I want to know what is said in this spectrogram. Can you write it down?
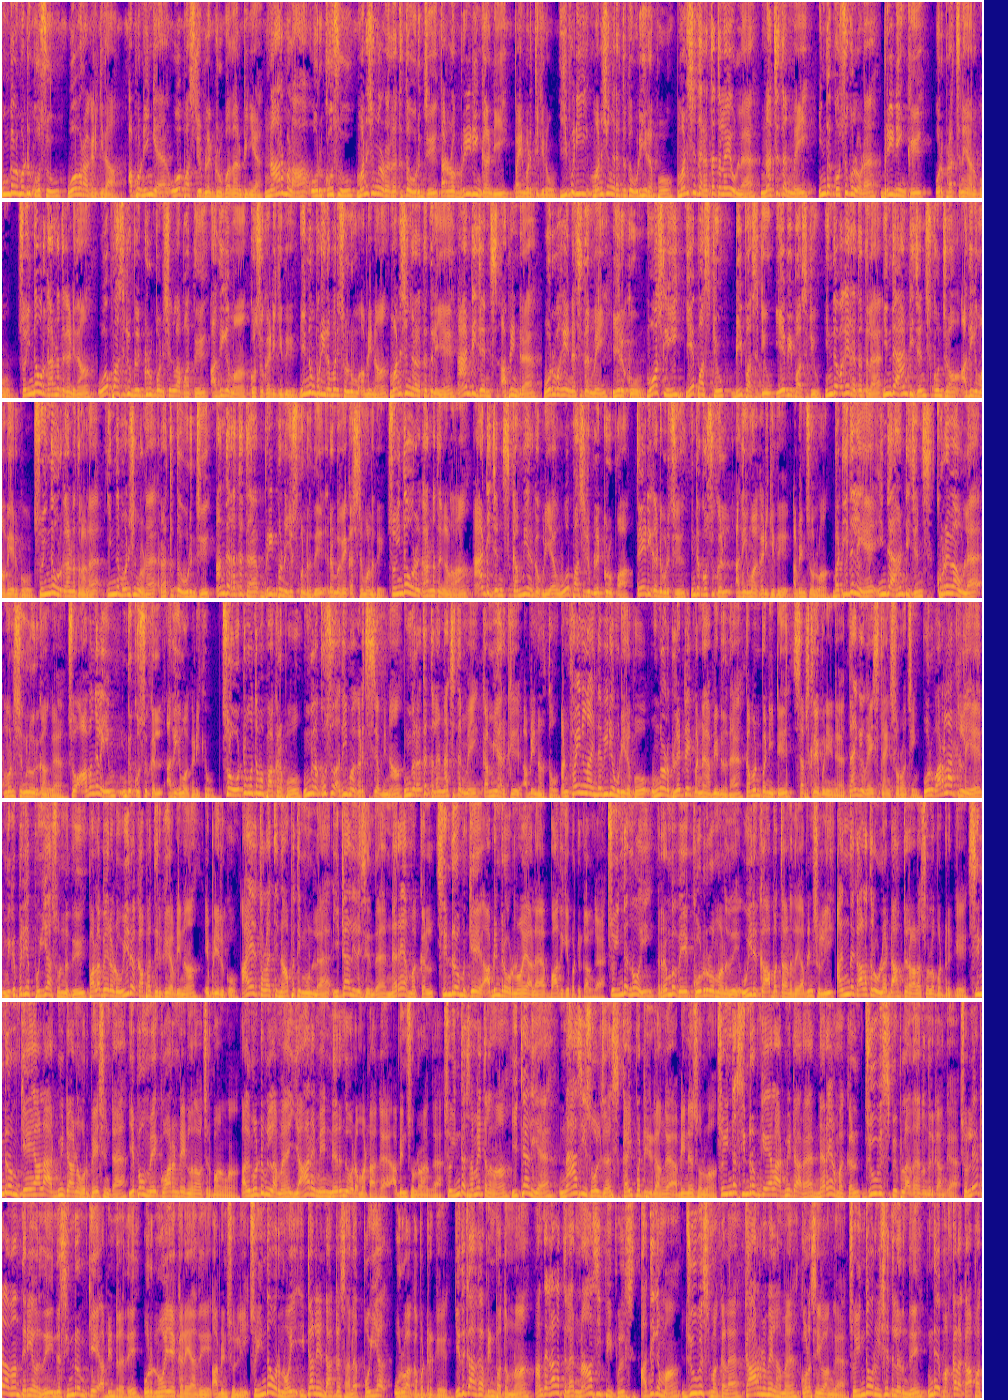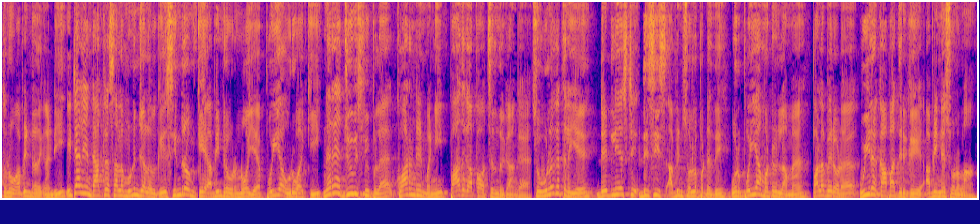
உங்களை மட்டும் கொசு ஓவரா கிடைக்குதா? அப்போ நீங்க ஓ பாசிட்டிவ் பிளட் குரூப்பா தான் இருப்பீங்க. நார்மலா ஒரு கொசு மனுஷங்களோட ரத்தத்தை உறிஞ்சு தன்னோட பிரீடிங் காண்டி பயன்படுத்திக்கிறோம். இப்படி மனுஷங்க ரத்தத்தை உரியறப்போ மனுஷங்க ரத்தத்திலேயே உள்ள நச்சுத்தன்மை இந்த கொசுக்களோட பிரீடிங்க்கு ஒரு பிரச்சனையா இருக்கும். சோ இந்த ஒரு காரணத்துக்காண்டி தான் ஓ பாசிட்டிவ் பிளட் குரூப் மனுஷங்களா பார்த்து அதிகமா கொசு கடிக்குது. இன்னும் புரியுற மாதிரி சொல்லணும் அப்படின்னா மனுஷங்க ரத்தத்திலேயே ஆன்டிஜென்ஸ் அப்படின்ற ஒரு வகை நச்சுத்தன்மை இருக்கும். Mostly A positive B positive AB positive இந்த வகை ரத்தத்துல இந்த ஆன்டிஜென்ஸ் கொஞ்சம் அதிகமாவே இருக்கும். சோ இந்த ஒரு காரணத்தினால இந்த மனுஷங்களோட ரத்தத்தை உறிஞ்சு அந்த ரத்தத்தை பிரீட் பண்ண யூஸ் பண்றது ரொம்பவே கஷ்டமானது. ஸோ இந்த ஒரு காரணத்தினால தான் ஆன்டிஜென்ஸ் கம்மியா இருக்கக்கூடிய ஓ பாசிட்டிவ் பிளட் குரூப்பா தேடி கண்டுபிடிச்சு இந்த கொசுக்கள் அதிகமா கடிக்குது அப்படின்னு சொல்லலாம். பட் இதுலயே இந்த ஆன்டிஜென்ஸ் குறைவா உள்ள மனுஷங்களும் இருக்காங்க. சோ அவங்களையும் இந்த கொசுக்கள் அதிகமா கிடைக்கும். சோ ஒட்டுமொத்தமா பாக்குறப்போ உங்களை கொசு அதிகமா கிடைச்சிச்சு அப்படின்னா உங்க ரத்தத்துல நச்சுத்தன்மை கம்மியா இருக்கு அப்படின்னு அர்த்தம். அண்ட் ஃபைனலா இந்த வீடியோ முடியிறப்போ உங்களோட பிளட் டைப் என்ன அப்படின்றத கமெண்ட் பண்ணிட்டு சப்ஸ்கிரைப் பண்ணிருங்க தேங்க்யூ கைஸ் தேங்க்ஸ் ஃபார் வாட்சிங் ஒரு வரலாற்றிலேயே மிகப்பெரிய பொய்யா சொன்ன சொன்னது பல பேரோட உயிரை காப்பாத்திருக்கு அப்படின்னா எப்படி இருக்கும்? ஆயிரத்தி தொள்ளாயிரத்தி நாற்பத்தி மூணுல இட்டாலியில சேர்ந்த நிறைய மக்கள் சிண்ட்ரோமுக்கே அப்படின்ற ஒரு நோயால பாதிக்கப்பட்டிருக்காங்க. சோ இந்த நோய் ரொம்பவே கொடூரமானது உயிருக்கு ஆபத்தானது அப்படின்னு சொல்லி அந்த காலத்துல உள்ள டாக்டரால சொல்லப்பட்டிருக்கு. சிண்ட்ரோம் கேயால அட்மிட் ஆன ஒரு பேஷண்ட்டை எப்பவுமே குவாரண்டைன்ல தான் வச்சிருப்பாங்களாம். அது மட்டும் இல்லாம யாருமே நெருங்க விட மாட்டாங்க அப்படின்னு சொல்றாங்க. சோ இந்த சமயத்துல தான் இத்தாலிய நாசி சோல்ஜர்ஸ் கைப்பற்றிருக்காங்க அப்படின்னு சொல்லலாம். சோ இந்த சிண்ட்ரோம் கேயால அட்மிட் ஆற நிறைய மக்கள் ஜூவிஸ் பீப்புளா தான் இருந்திருக்காங்க. சோ லேட்டரா தான் தெரிய வருது இந்த சிண்ட்ரோம் கே அப்படின்றது ஒரு நோயே கிடையாது அப்படின்னு சொல்லி. சோ இந்த ஒரு நோய் இட்டாலியன் டாக்டர்ஸால பொய்யா உருவாக்கப்பட்டிருக்கு. எதுக்காக அப்படின்னு பார்த்தோம்னா அந்த காலத்துல நாசி பீப்புள்ஸ் அதிகமா ஜூவிஸ் மக்களை காரணமே இல்லாம கொலை செய்வாங்க. சோ இந்த ஒரு விஷயத்துல இருந்து இந்த மக்களை காப்பாத்தணும் அப்படின்றதுக்காண்டி இட்டாலியன் டாக்டர்ஸால முடிஞ்ச அளவுக்கு சிண்ட்ரோம் கே அப்படின்ற ஒரு நோயை பொய்யா உருவாக்கி நிறைய ஜூவிஸ் பீப்புளை குவாரண்டைன் பண்ணி பாதுகாப்பா வச்சிருந்திருக்காங்க. சோ உலகத்திலேயே டெட்லியஸ்ட் டிசீஸ் அப்படின்னு சொல்லப்பட்டது ஒரு பொய்யா மட்டும் இல்லாம பல பேரோட உயிரை காப்பாத்திருக்கு அப்படின்னே சொல்லலாம்.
